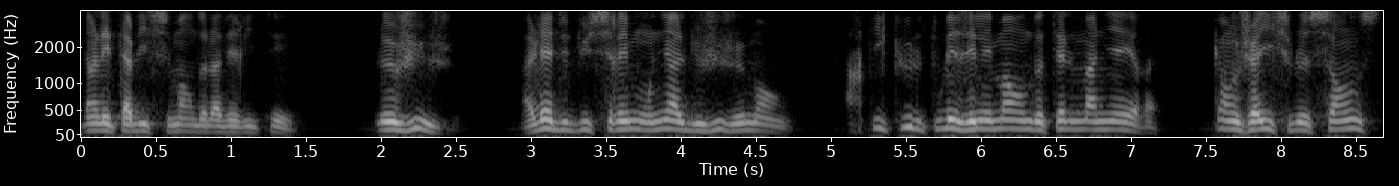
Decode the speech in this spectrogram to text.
dans l'établissement de la vérité. Le juge, à l'aide du cérémonial du jugement, articule tous les éléments de telle manière qu'en jaillisse le sens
